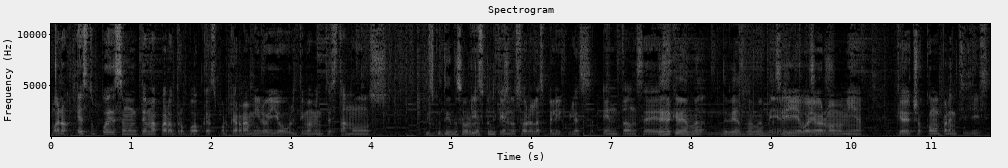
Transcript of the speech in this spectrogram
Bueno, esto puede ser un tema para otro podcast porque Ramiro y yo últimamente estamos Discutiendo sobre las películas. discutiendo sobre las películas. Entonces, Deja que vea ma- veas mamá mía. sí, voy a ver Mamma Mía. Que de hecho, como paréntesis,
